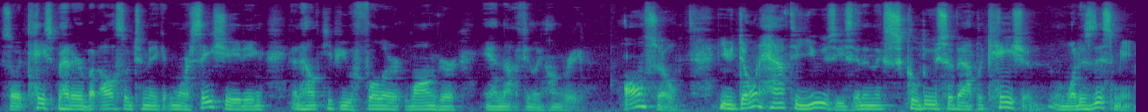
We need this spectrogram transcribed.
so it tastes better, but also to make it more satiating and help keep you fuller longer and not feeling hungry. Also, you don't have to use these in an exclusive application. What does this mean?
